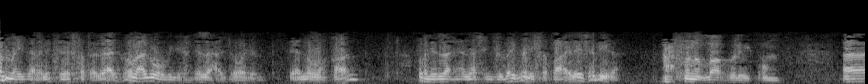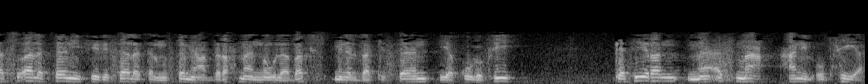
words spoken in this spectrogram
أما إذا لم يستطع ذلك من جهة الله عز وجل لأن الله قال ولله الناس حج البيت من استطاع إليه سبيلا. أحسن الله إليكم. السؤال الثاني في رسالة المستمع عبد الرحمن مولى بكش من الباكستان يقول فيه كثيرا ما أسمع عن الأضحية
